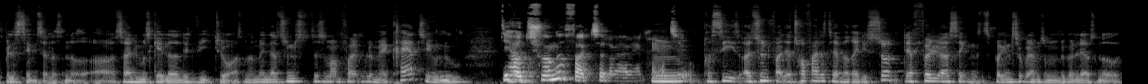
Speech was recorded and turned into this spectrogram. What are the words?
spil Sims eller sådan noget, og så har de måske lavet lidt video og sådan noget. Men jeg synes, det er som om folk er blevet mere kreative nu. De har jo tvunget folk til at være mere kreative. Mm, præcis, og jeg, synes, faktisk- jeg tror faktisk, det har været rigtig sundt. Jeg følger også en på Instagram, som er begyndt at lave sådan noget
